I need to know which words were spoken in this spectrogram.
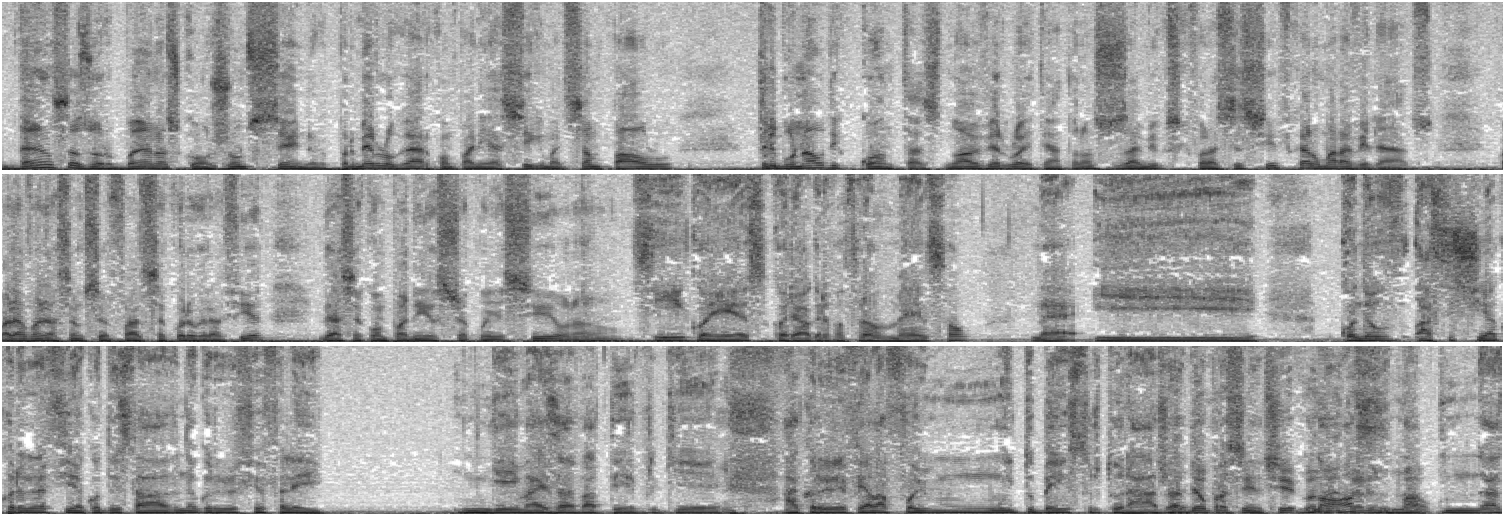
Danças Urbanas Conjunto Sênior. Primeiro lugar, Companhia Sigma de São Paulo. Tribunal de Contas, 9,80. Nossos amigos que foram assistir ficaram maravilhados. Qual é a avaliação que você faz dessa coreografia dessa companhia? Você já conhecia ou não? Sim, conheço, coreógrafa Fran Manson, né? E quando eu assisti a coreografia, quando eu estava vendo a coreografia, eu falei, ninguém mais vai bater, porque a coreografia ela foi muito bem estruturada. Já deu para sentir quando Nossa, na,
